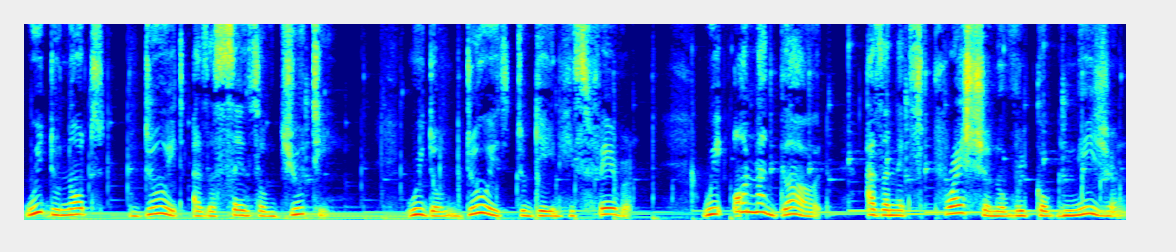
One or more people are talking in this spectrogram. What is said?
we do not do it as a sense of duty. We don't do it to gain His favor. We honor God as an expression of recognition,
